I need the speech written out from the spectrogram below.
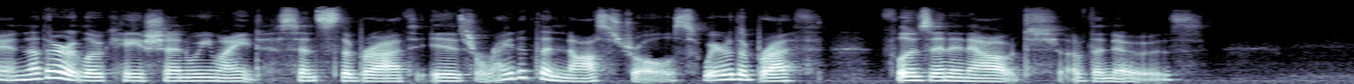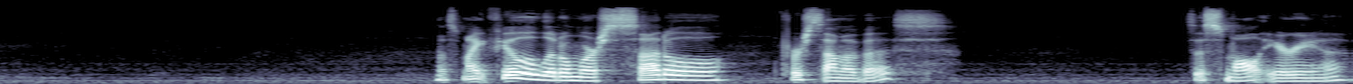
Another location we might sense the breath is right at the nostrils, where the breath flows in and out of the nose. This might feel a little more subtle for some of us. It's a small area.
